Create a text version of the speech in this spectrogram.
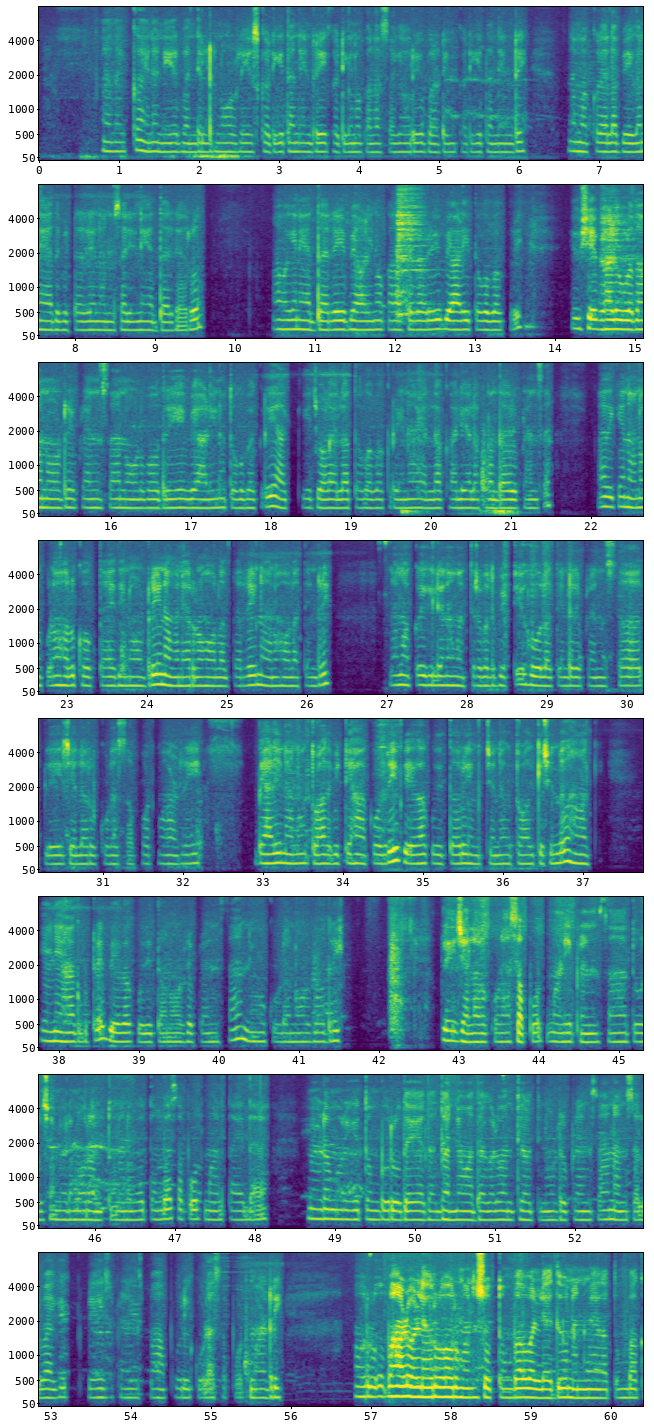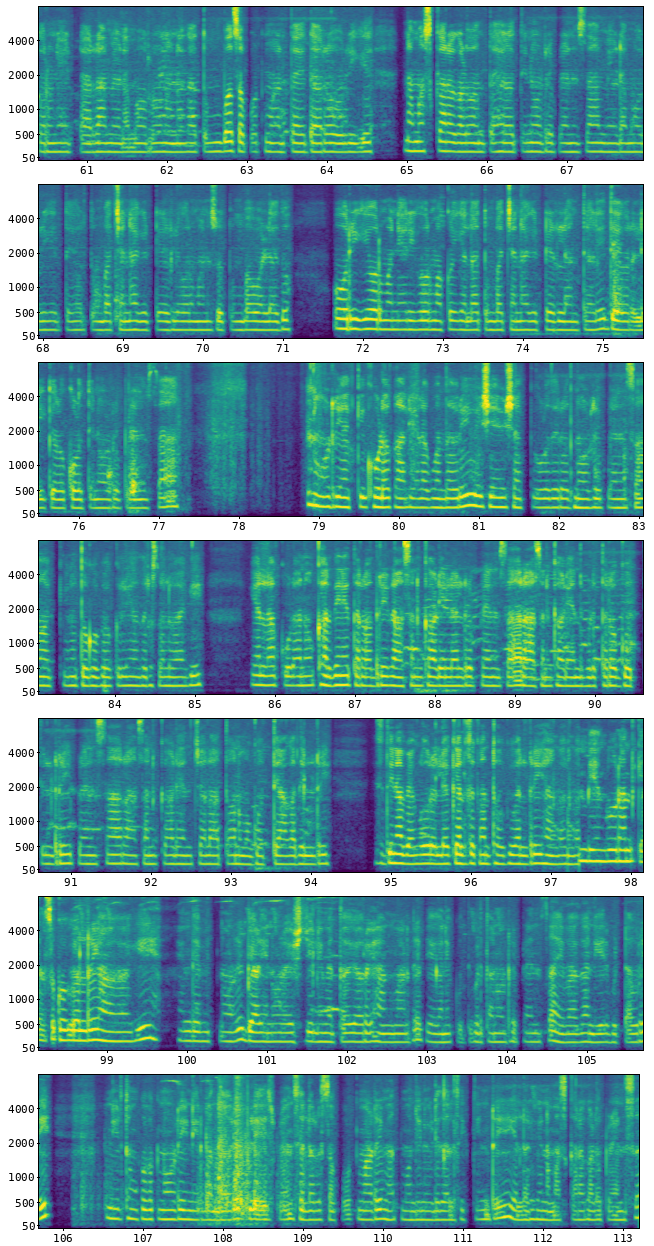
ಅದಕ್ಕೆ ಇನ್ನು ನೀರು ಬಂದಿಲ್ಲ ರೀ ನೋಡ್ರಿ, ಎಷ್ಟು ಕಟ್ಗೆ ತಂದೀನಿ ರೀ ಕಟ್ಗೆನೂ ಕಲಸ್ ಆಗ್ಯಾವ ರೀ ಬಾಟಿನ ಕಟ್ಗೆ ತಂದೀನಿ ರೀ ನಮ್ಮ ಮಕ್ಕಳೆಲ್ಲ ಬೇಗನೆ ಎದ್ದು ಬಿಟ್ಟಾರೆ ರೀ ನನ್ನ ಸರಿನೇ ಎದ್ದಾರೆ ಅವರು. ಅವಾಗೇನೆ ಎದ್ದಾರೆ ರೀ, ಬ್ಯಾಳಿನೂ ಕಲಸ್ ಆಗ್ಯಾವ ಬ್ಯಾಳಿ ಬ್ಯಾಳೆ ತೊಗೋಬೇಕು ವಿಷಯ ಬ್ಯಾಳೆ ಉಳ್ದಾವ ನೋಡ್ರಿ ಫ್ರೆಂಡ್ಸ್ ನೋಡ್ಬೋದು ರೀ ಬ್ಯಾಳಿನೂ ತೊಗೋಬೇಕು ರೀ ಅಕ್ಕಿ, ಜೋಳ ಎಲ್ಲ ತೊಗೋಬೇಕು ರೀ ನಾ ಎಲ್ಲ ಖಾಲಿ ಎಲ್ಲ ಬಂದಾವೆ ರೀ ಫ್ರೆಂಡ್ಸ್ ಅದಕ್ಕೆ ನಾನು ಕೂಡ ಹೊಲಕ್ಕೆ ಹೋಗ್ತಾ ಇದ್ದೀನಿ ನೋಡ್ರಿ. ನಮ್ಮ ಮನೆಯವ್ರನ್ನ ಹೋಲತ್ತಾರೆ ರೀ ನಾನು ಹೋಲತ್ತೀನಿ ರೀ. ನಮ್ಮ ಮಕ್ಳಿಗೆ ಇಲ್ಲೇ ನಮ್ಮ ಹತ್ತಿರ ಬಲ್ಲಿ ಬಿಟ್ಟು ಹೋಲತ್ತೀನಿ ರೀ ಫ್ರೆಂಡ್ಸ್ ಪ್ಲೀಸ್ ಎಲ್ಲರೂ ಕೂಡ ಸಪೋರ್ಟ್ ಮಾಡಿರಿ. ಬ್ಯಾಳಿ ನಾನು ತೊಳೆದು ಬಿಟ್ಟು ಹಾಕೋದ್ರಿ. ಬೇಗ ಕುದಿತಾವ್ರಿ ಹಿಂಗೆ ಚೆನ್ನಾಗಿ ತೊಳೆದು ಕಿಶಿಂದು ಹಾಕಿ ಎಣ್ಣೆ ಹಾಕಿಬಿಟ್ರೆ ಬೇಗ ಕುದಿತಾವೆ ನೋಡಿರಿ ಫ್ರೆಂಡ್ಸ ನೀವು ಕೂಡ ನೋಡ್ಬೋದು ಪ್ಲೀಸ್ ಎಲ್ಲರೂ ಕೂಡ ಸಪೋರ್ಟ್ ಮಾಡಿ ಫ್ರೆಂಡ್ಸ ತುಳಜಾ ಮೇಡಮ್ ಅವರಂತೂ ನನಗೆ ತುಂಬ ಸಪೋರ್ಟ್ ಮಾಡ್ತಾ ಇದ್ದಾರೆ. ಮೇಡಮ್ ಅವರಿಗೆ ತುಂಬ ಹೃದಯದ ಧನ್ಯವಾದಗಳು ಅಂತ ಹೇಳ್ತೀನಿ ನೋಡಿರಿ ಫ್ರೆಂಡ್ಸ ನನ್ನ ಸಲುವಾಗಿ ಪ್ಲೀಸ್ ಫ್ರೆಂಡ್ಸ್ ಪಾಪುರಿಗೆ ಕೂಡ ಸಪೋರ್ಟ್ ಮಾಡಿರಿ. ಅವರು ಭಾಳ ಒಳ್ಳೆಯವರು, ಅವ್ರ ಮನಸ್ಸು ತುಂಬ ಒಳ್ಳೆಯದು ನನ್ನ ಮ್ಯಾಗ ತುಂಬ ಕರುಣೆ ಇಟ್ಟಾರ ಮೇಡಮ್ ಅವರು, ನನಗೆ ತುಂಬ ಸಪೋರ್ಟ್ ಮಾಡ್ತಾ ಇದ್ದಾರೆ ಅವರಿಗೆ. ನಮಸ್ಕಾರಗಳು ಅಂತ ಹೇಳ್ತೀನಿ ನೋಡಿರಿ ಫ್ರೆಂಡ್ಸ ಮೇಡಮ್ ಅವರಿಗೆ ದೇವ್ರು ತುಂಬ ಚೆನ್ನಾಗಿ ಇಟ್ಟಿರಲಿ, ಅವ್ರ ಮನಸ್ಸು ತುಂಬ ಒಳ್ಳೆಯದು. ಅವರಿಗೆ ಅವ್ರ ಮನೆಯವರಿಗೆ, ಅವ್ರ ಮಕ್ಕಳಿಗೆಲ್ಲ ತುಂಬ ಚೆನ್ನಾಗಿ ಇಟ್ಟಿರಲಿ ಅಂತೇಳಿ ದೇವರಲ್ಲಿ ಕೇಳ್ಕೊಳ್ತೀನಿ ನೋಡಿರಿ ಫ್ರೆಂಡ್ಸ ನೋಡಿರಿ ಅಕ್ಕಿ ಕೂಡ ಖಾಲಿ ಆಗಕ್ಕೆ ಬಂದವ್ರಿ. ವಿಷಯ ವಿಷ ಅಕ್ಕಿ ಉಳಿದಿರೋದು ನೋಡಿರಿ ಫ್ರೆಂಡ್ಸ ಅಕ್ಕಿನೂ ತೊಗೋಬೇಕ್ರಿ ಅದ್ರ ಸಲುವಾಗಿ. ಎಲ್ಲ ಕೂಡ ನಾವು ಕರ್ದಿನೇ ತರೋದ್ರಿ ರಾಸನ್ ಕಾರ್ಡ್ ಇಲ್ಲಲ್ರಿ ಫ್ರೆಂಡ್ಸ ರಾಸನ್ ಕಾರ್ಡ್ ಎಂದು ಬಿಡ್ತಾರೋ ಗೊತ್ತಿಲ್ಲರಿ ಫ್ರೆಂಡ್ಸ ರಾಸನ್ ಕಾರ್ಡ್ ಎಂದು ಚಲೋ ಆತವ ನಮಗೆ ಗೊತ್ತೇ ಆಗೋದಿಲ್ಲರಿ ಇಷ್ಟು ದಿನ ಬೆಂಗಳೂರಲ್ಲೇ ಕೆಲ್ಸಕ್ಕೆ ಅಂತ ಹೋಗಿವಲ್ರಿ, ಹಾಗಾಗಿ. ಬೆಂಗ್ಳೂರು ಅಂತ ಕೆಲ್ಸಕ್ಕೆ ಹೋಗಿವಲ್ರಿ, ಹಾಗಾಗಿ ಬಿತ್ತು ನೋಡ್ರಿ, ಬ್ಯಾಳಿ ನೋಡ್ರಿ ಎಷ್ಟು ಜಿಲ್ಲಿ ಮೆತ್ತಾಗ್ಯಾವ್ರಿ ಹಂಗೆ ಮಾಡಿದ್ರೆ ಬೇಗನೆ ಕುದ್ದು ಬಿಡ್ತಾವೆ ನೋಡ್ರಿ ಫ್ರೆಂಡ್ಸ ಇವಾಗ ನೀರು ಬಿಟ್ಟಾವ್ರಿ. ನೀರು ತುಂಬ್ಕೋಬೇಕು ನೋಡ್ರಿ, ನೀರು ಬಂದವ್ರಿ ಪ್ಲೀಸ್ ಫ್ರೆಂಡ್ಸ್ ಎಲ್ಲರೂ ಸಪೋರ್ಟ್ ಮಾಡಿರಿ, ಮತ್ತು ಮುಂದಿನ ವೀಡಿಯೋದಲ್ಲಿ ಸಿಗ್ತೀನಿ ರೀ. ಎಲ್ಲರಿಗೂ ನಮಸ್ಕಾರಗಳು ಫ್ರೆಂಡ್ಸ್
